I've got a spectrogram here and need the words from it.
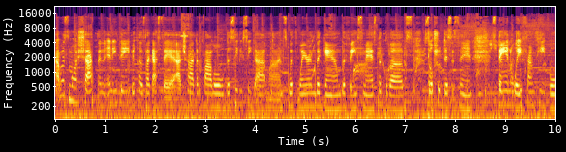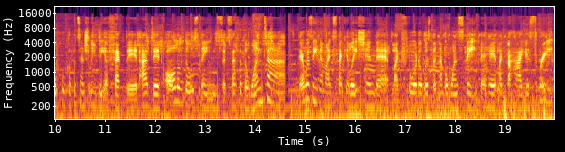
I was more shocked than anything because, like I said, I tried to follow the CDC guidelines with wearing the gown, the face mask, the gloves, social distancing, staying away from people who could potentially be affected. I did all of those things except for the one time. There was even like speculation that like Florida was the number one state that had like the highest rate,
